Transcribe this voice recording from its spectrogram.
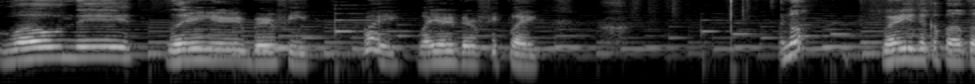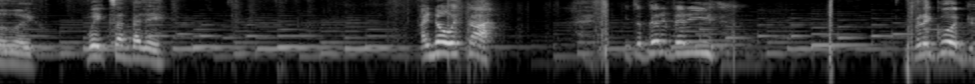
Wow, ne. Why your bare feet? Why? Why your bare feet, why? Ano? Where are you nakapapaway? Wait, sandali. I know it na. It's a very, very, very good.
